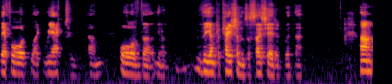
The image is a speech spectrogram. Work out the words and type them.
therefore like react to um, all of the you know the implications associated with that um,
